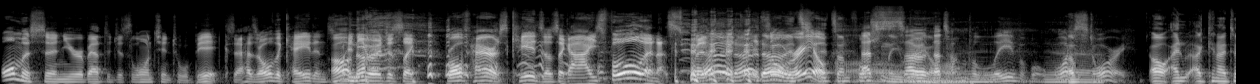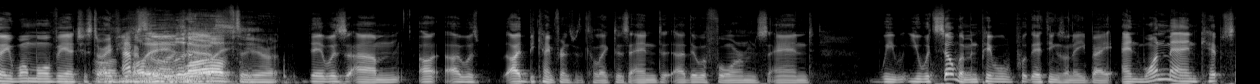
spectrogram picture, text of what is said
almost certain you were about to just launch into a bit because it has all the cadence. Oh, when no. you were just like Rolf Harris kids, I was like, ah, he's fooling us. But No, no, it's no, all it's- real. it's unfortunately that's so, real. That's unbelievable. What a story. Oh, and uh, can I tell you one more VHS story? Oh, if you I'd Absolutely. time? love to hear it. There was, um, I, I was, I became friends with collectors, and uh, there were forums, and we, you would sell them, and people would put their things on eBay. And one man kept s-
